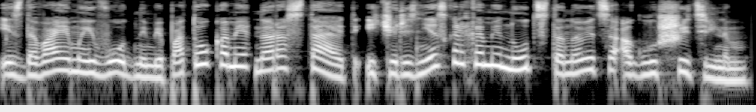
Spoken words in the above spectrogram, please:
издаваемый водными потоками, нарастает и через несколько минут становится оглушительным,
